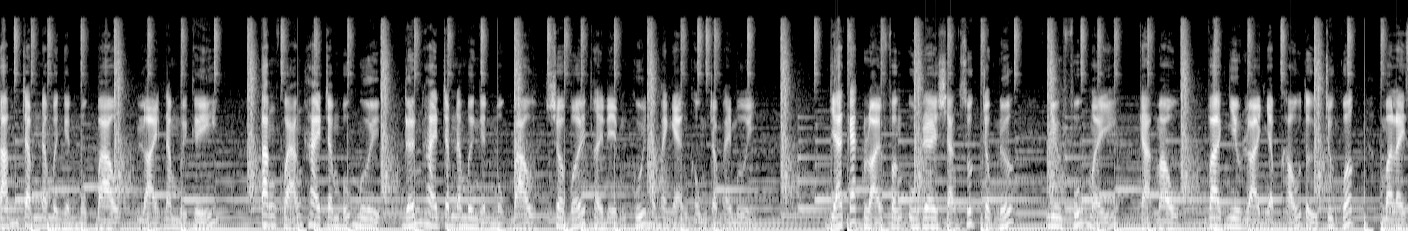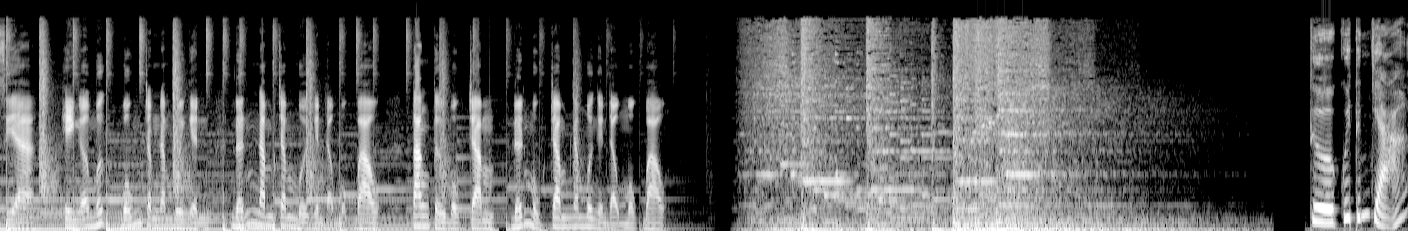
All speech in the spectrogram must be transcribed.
850.000 một bao loại 50 kg, tăng khoảng 240 đến 250.000 một bao so với thời điểm cuối năm 2020. Giá các loại phân ure sản xuất trong nước như Phú Mỹ, Cà Mau và nhiều loại nhập khẩu từ Trung Quốc, Malaysia hiện ở mức 450.000 đến 510.000 đồng một bao, tăng từ 100 đến 150.000 đồng một bao. Thưa quý tín giả,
